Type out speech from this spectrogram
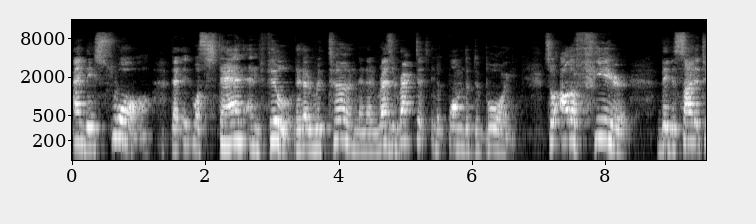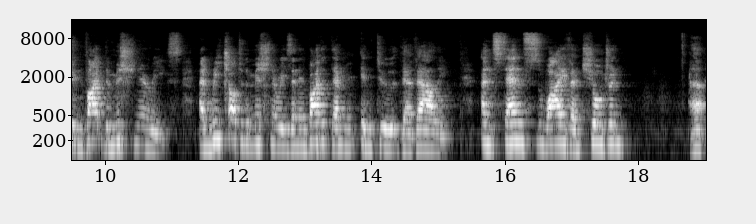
and they swore that it was Stan and Phil that had returned and had resurrected in the form of the boy. So, out of fear, they decided to invite the missionaries and reach out to the missionaries and invited them into their valley. And Stan's wife and children, uh,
